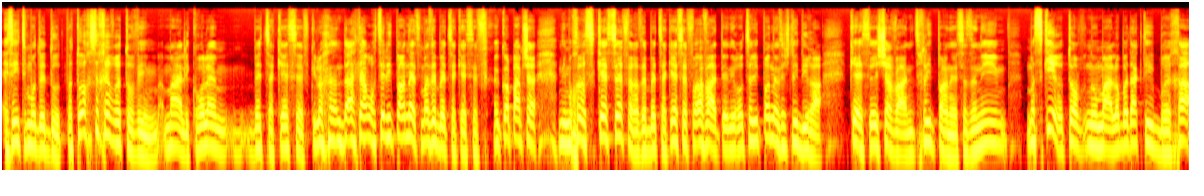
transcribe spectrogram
איזה התמודדות, בטוח זה חבר'ה טובים, מה לקרוא להם בצע כסף, כאילו אדם רוצה להתפרנס, מה זה בצע כסף? כל פעם שאני מוכר ספר זה בצע כסף, עבדתי, אני רוצה להתפרנס, יש לי דירה, כסף שווה, אני צריך להתפרנס, אז אני מזכיר, טוב, נו מה, לא בדקתי בריכה,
